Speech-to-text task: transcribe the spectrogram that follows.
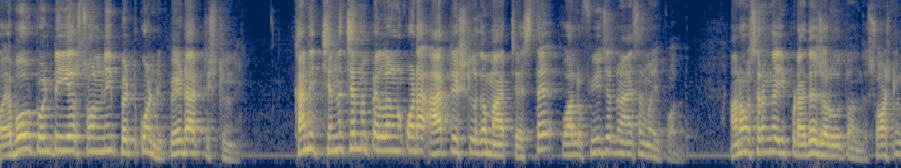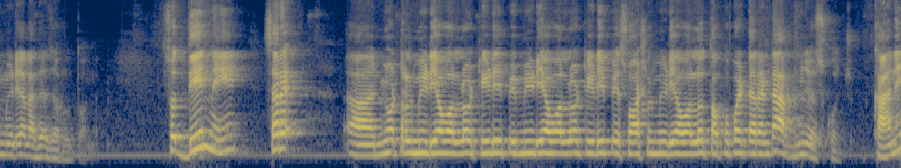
అబౌవ్ ట్వంటీ ఇయర్స్ వాళ్ళని పెట్టుకోండి పేడ్ ఆర్టిస్టులని. కానీ చిన్న చిన్న పిల్లల్ని కూడా ఆర్టిస్టులుగా మార్చేస్తే వాళ్ళ ఫ్యూచర్ నాశనం అయిపోద్ది. అనవసరంగా ఇప్పుడు అదే జరుగుతుంది. సోషల్ మీడియాలో అదే జరుగుతుంది. సో దీన్ని సరే న్యూట్రల్ మీడియా వాళ్ళు టీడీపీ మీడియా వాళ్ళు టీడీపీ సోషల్ మీడియా వాళ్ళు తప్పు పట్టారంటే అర్థం చేసుకోవచ్చు. కానీ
